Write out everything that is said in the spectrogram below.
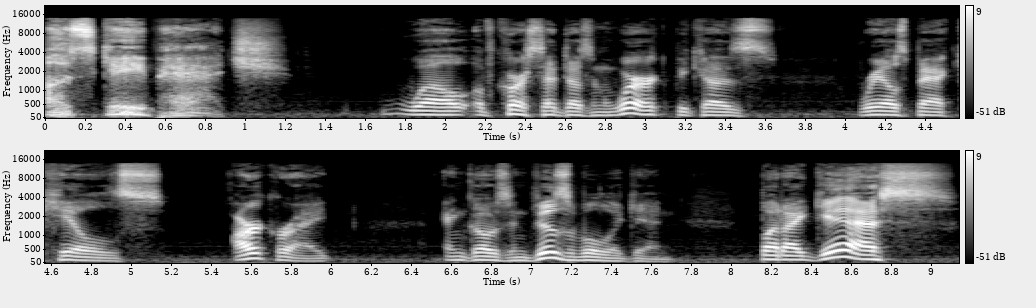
escape hatch. Well, of course that doesn't work because Railsback kills Arkwright and goes invisible again. But I guess,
